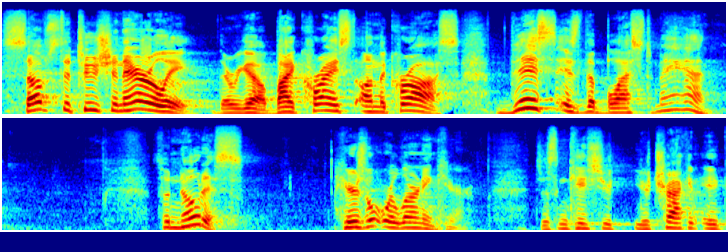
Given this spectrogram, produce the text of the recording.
Substitutionarily, there we go, by Christ on the cross. This is the blessed man. So notice, here's what we're learning here, just in case you're, you're tracking. It,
